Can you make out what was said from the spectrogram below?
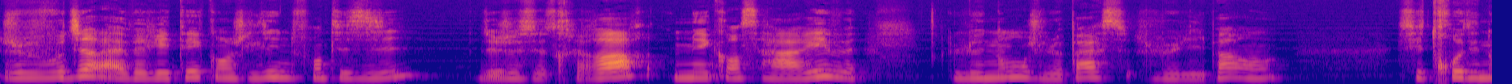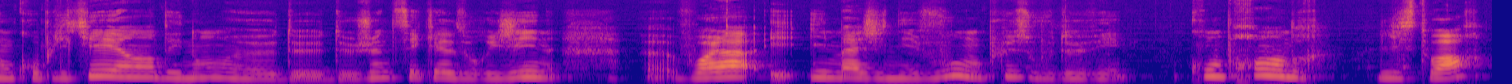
je vais vous dire la vérité, quand je lis une fantaisie, déjà c'est très rare, mais quand ça arrive, le nom je le passe, je le lis pas. Hein. C'est trop des noms compliqués, hein, des noms euh, de, je ne sais quelles origines. Euh, voilà, et imaginez-vous, en plus vous devez comprendre l'histoire,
